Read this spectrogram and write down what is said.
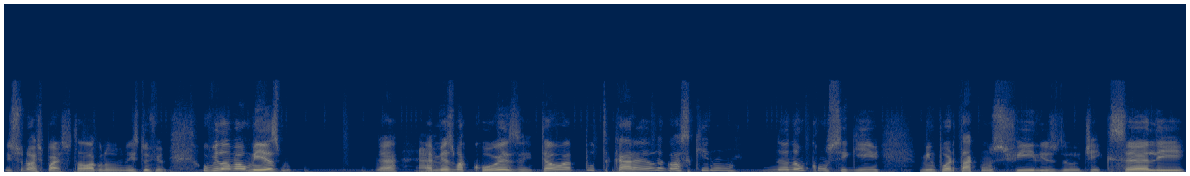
Isso não é spoiler, isso tá logo no início do filme. O vilão é o mesmo. Né? É, é a mesma coisa. Então, é, puta, cara, é um negócio que não, eu não consegui me importar com os filhos do Jake Sully.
